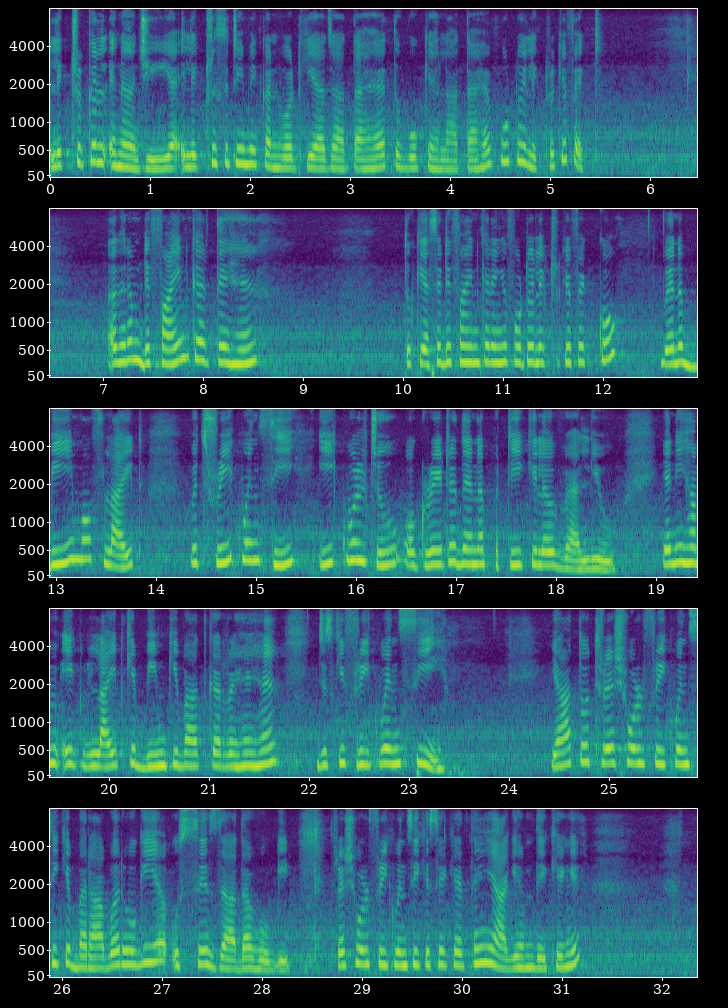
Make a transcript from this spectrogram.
इलेक्ट्रिकल एनर्जी या इलेक्ट्रिसिटी में कन्वर्ट किया जाता है तो वो कहलाता है फ़ोटो इलेक्ट्रिक इफ़ेक्ट अगर हम डिफ़ाइन करते हैं तो कैसे डिफ़ाइन करेंगे फ़ोटो इलेक्ट्रिक इफ़ेक्ट को? When a beam of light with frequency equal to or greater than a particular value, यानी हम एक लाइट के बीम की बात कर रहे हैं, जिसकी फ्रीक्वेंसी या तो थ्रेश होल्ड फ्रीक्वेंसी के बराबर होगी या उससे ज़्यादा होगी। थ्रेश होल्ड फ्रीक्वेंसी किसे कहते हैं? ये आगे हम देखेंगे।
